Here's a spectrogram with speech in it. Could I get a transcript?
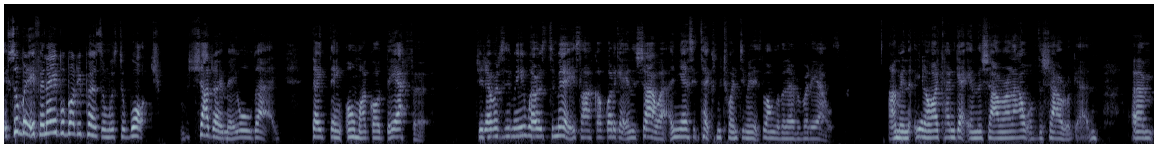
if somebody, if an able-bodied person was to watch shadow me all day, they'd think, "Oh my god, the effort." Do you know what I mean? Whereas to me, it's like I've got to get in the shower, and yes, it takes me twenty minutes longer than everybody else. I mean, you know, I can get in the shower and out of the shower again, um,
